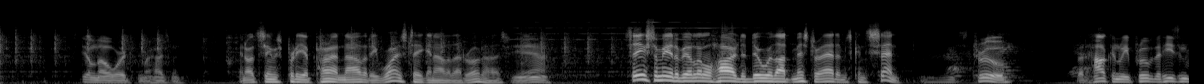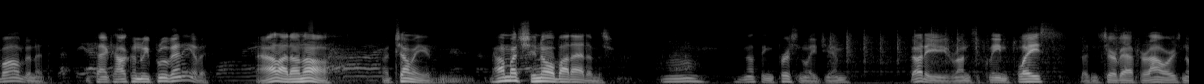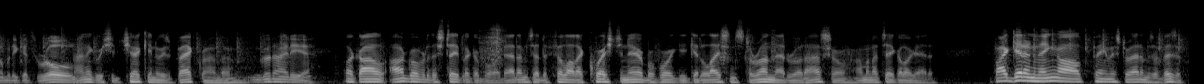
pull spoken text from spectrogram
Still no word from her husband. You know, it seems pretty apparent now that he was taken out of that roadhouse. Yeah. Seems to me to be a little hard to do without Mr. Adams' consent. That's true. But how can we prove that he's involved in it? In fact, how can we prove any of it? Well, I don't know. Now, tell me, how much do you know about Adams? Well, nothing personally, Jim. But he runs a clean place, doesn't serve after hours, nobody gets rolled. I think we should check into his background, though. Good idea. Look, I'll I'll go over to the state liquor board. Adams had to fill out a questionnaire before he could get a license to run that roadhouse, so I'm going to take a look at it. If I get anything, I'll pay Mr. Adams a visit.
